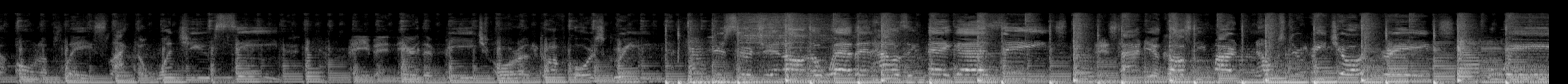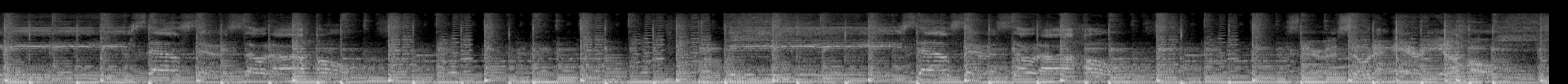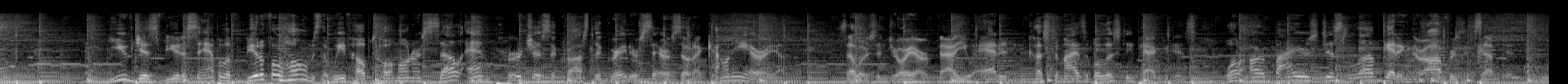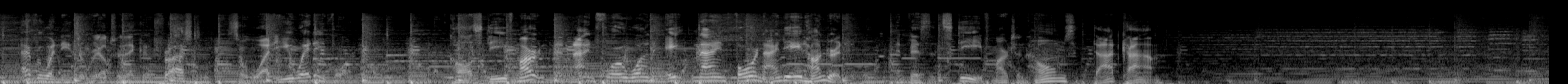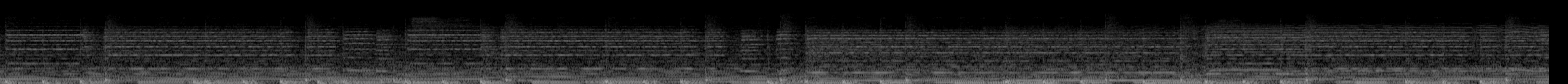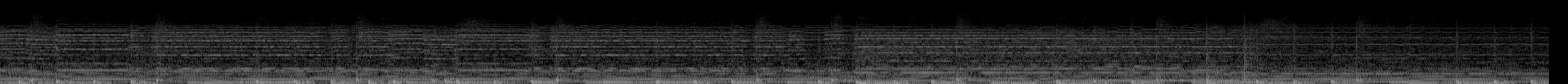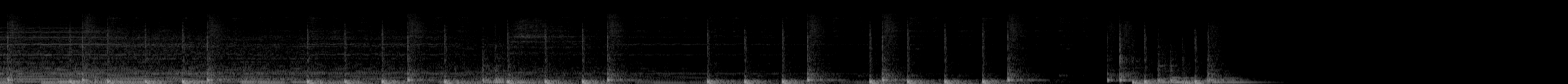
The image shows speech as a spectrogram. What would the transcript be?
to own a place like the ones you've seen, maybe near the beach or a golf course green. You're searching on the web and housing magazines. It's time you call Steve Martin Homes to reach your You've just viewed a sample of beautiful homes that we've helped homeowners sell and purchase across the greater Sarasota County area. Sellers enjoy our value added and customizable listing packages, while our buyers just love getting their offers accepted. Everyone needs a realtor they can trust, so what are you waiting for? Call Steve Martin at 941 894 9800 and visit stevemartinhomes.com.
